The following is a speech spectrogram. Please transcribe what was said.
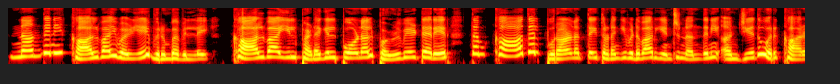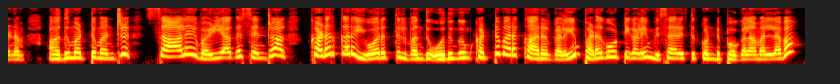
நந்தினி கால்வாய் வழியை விரும்பவில்லை. கால்வாயில் படகில் போனால் பழுவேட்டரையர் தம் காதல் புராணத்தை தொடங்கிவிடுவார் என்று நந்தினி அஞ்சியது ஒரு காரணம். அது மட்டுமன்று சாலை வழியாக சென்றால் கடற்கரையோரத்தில் வந்து ஒதுங்கும் கட்டுமரக்காரர்களையும் படகோட்டிகளையும் விசாரித்துக் கொண்டு போகலாம் அல்லவா?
